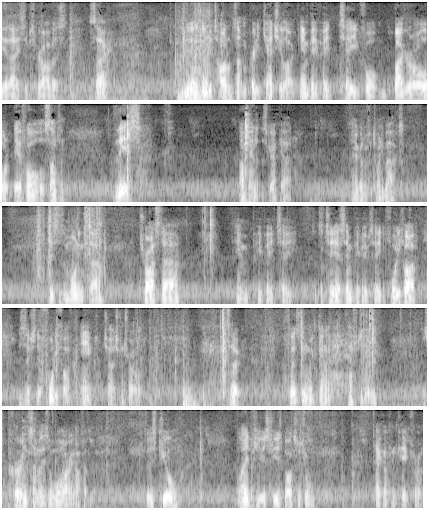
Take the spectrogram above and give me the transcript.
G'day subscribers. So, this video is going to be titled something pretty catchy like MPPT for bugger all or F all or something. This, I found at the scrapyard and I got it for 20 bucks. This is a Morningstar TriStar MPPT. So it's a TS MPPT 45. This is actually a 45 amp charge controller. So, first thing we're gonna have to do is prune some of this wiring off it. So this cool blade fuse fuse box, which will take off and keep for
